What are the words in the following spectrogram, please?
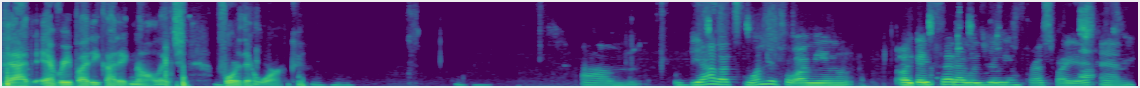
that everybody got acknowledged for their work mm-hmm. Mm-hmm. Um, yeah, that's wonderful. I mean, like I said, I was really impressed by it, and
